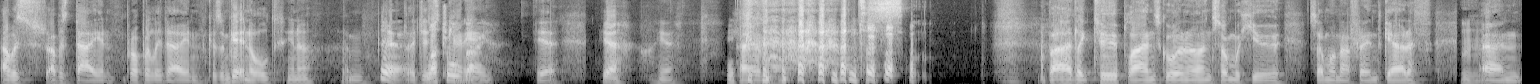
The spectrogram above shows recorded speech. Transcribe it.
I was I was dying, properly dying, because I'm getting old. You know, I'm, Yeah, I literal kinda- dying. Yeah, yeah, yeah. Um, but I had like two plans going on, some with Hugh, some with my friend Gareth, and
